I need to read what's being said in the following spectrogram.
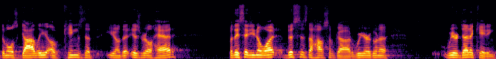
the most godly of kings that, you know, that Israel had, but they said, you know what? This is the house of God. We are going to, we are dedicating.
